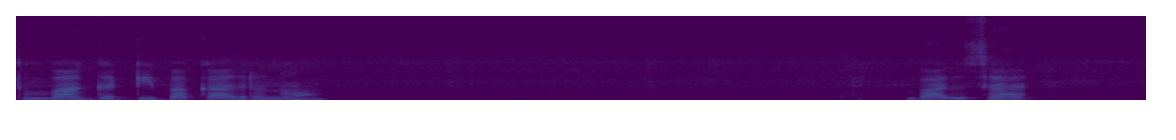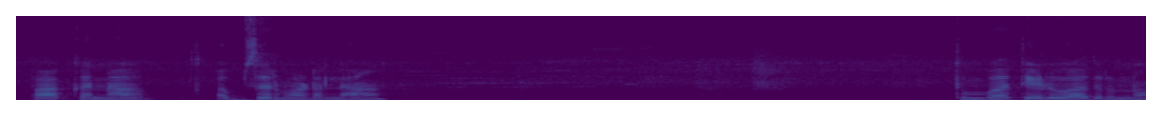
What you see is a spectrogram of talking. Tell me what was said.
ತುಂಬ ಗಟ್ಟಿ ಪಾಕ ಆದ್ರೂ ಬಾದುಷ ಪಾಕನ ಅಬ್ಸರ್ವ್ ಮಾಡಲ್ಲ. ತುಂಬ ತೆಳುವಾದ್ರೂ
